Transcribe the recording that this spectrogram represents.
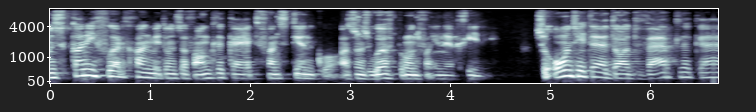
Ons kan nie voortgaan met ons afhanklikheid van steenkool as ons hoofbron van energie nie. So ons het 'n daadwerklike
